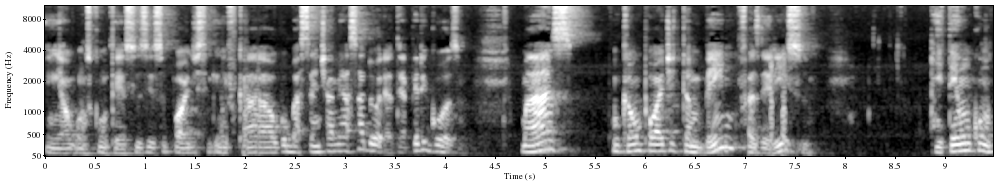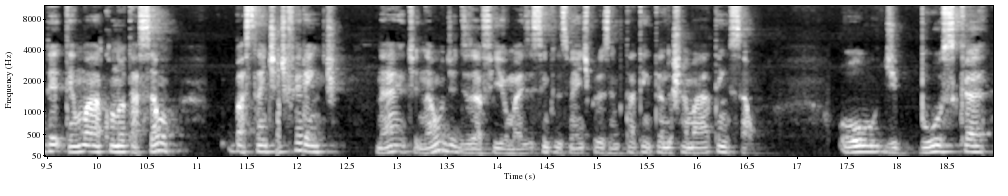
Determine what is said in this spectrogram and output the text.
em alguns contextos isso pode significar algo bastante ameaçador, até perigoso. Mas o cão pode também fazer isso e tem, um, tem uma conotação bastante diferente, né? De, não de desafio, mas simplesmente, por exemplo, estar tá tentando chamar a atenção ou de busca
